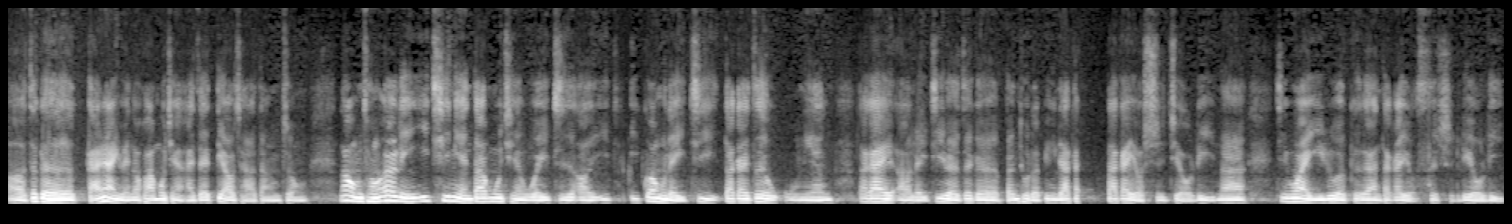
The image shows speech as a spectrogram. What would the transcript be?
呃这个感染源的话目前还在调查当中。那我们从二零一七年到目前为止啊，一一共累计大概这五年大概呃累计了这个本土的病例大概大概有十九例，那境外移入的个案大概有四十六例。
